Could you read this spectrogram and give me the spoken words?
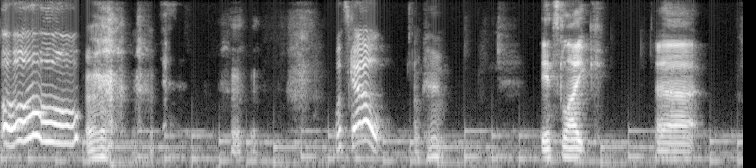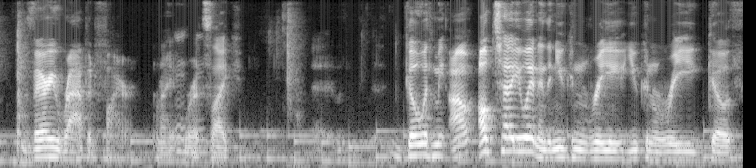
oh. Let's go. Okay. It's like uh very rapid fire, right? Where it's like uh, go with me. I'll, I'll tell you it and then you can re you can re go th-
